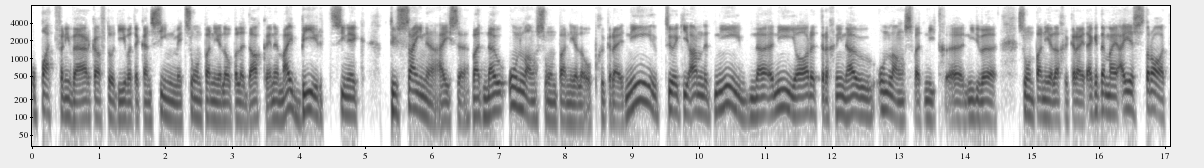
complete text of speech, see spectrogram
op pad van die werk af tot hier wat ek kan sien met sonpanele op hulle dakke en in my buurt sien ek dosyne huise wat nou onlangs sonpanele opgekry het. Nie toe ek hier aan dit nie nou, nie jare terug nie, nou onlangs wat nie uh, nuwe sonpanele gekry het. Ek het in my eie straat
